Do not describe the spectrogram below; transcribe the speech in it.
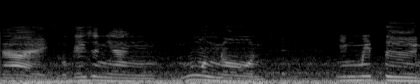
ใช่ location ยังง่วงนอน ยังไม่ตื่น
